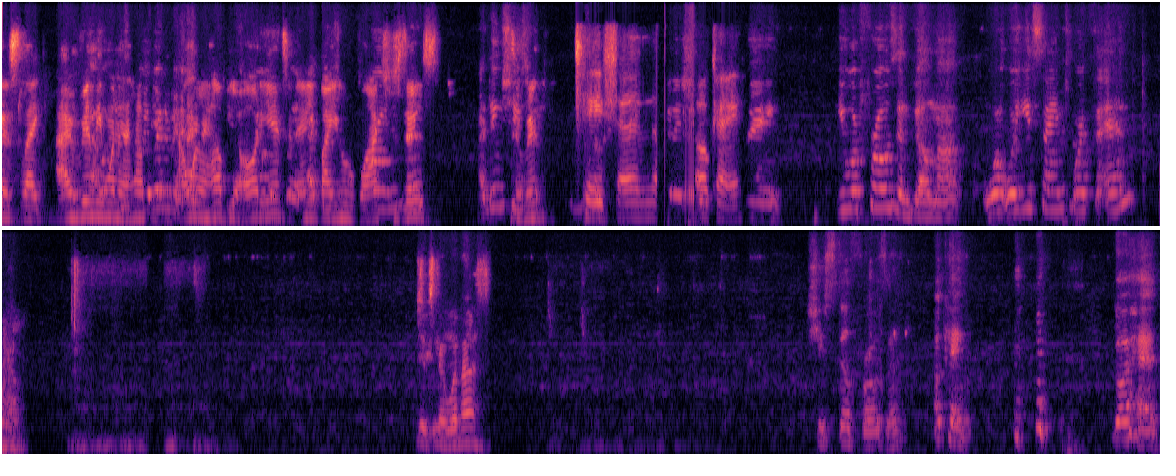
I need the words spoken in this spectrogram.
because like I really want to help you. I want to help your audience and anybody who watches this. I think she's. Really, meditation. Okay. You were frozen, Vilma. What were you saying towards the end? She's still with us? She's still frozen. Okay. go ahead.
